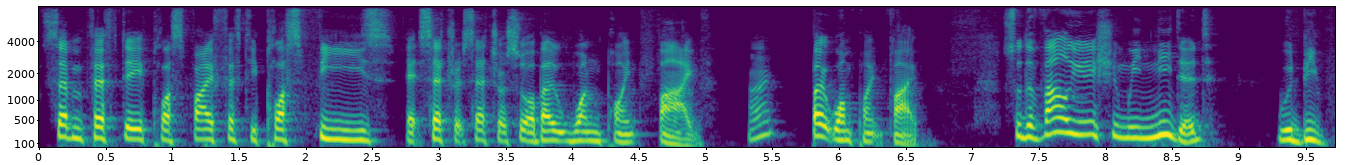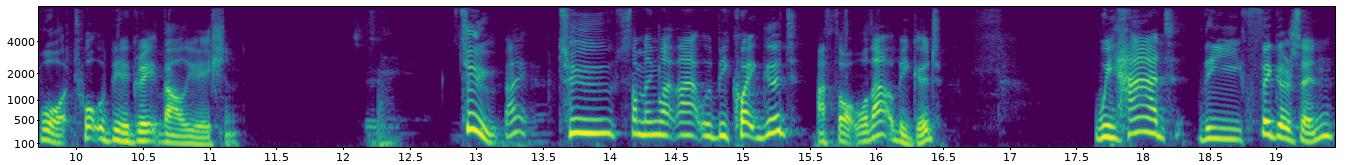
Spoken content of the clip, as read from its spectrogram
750 plus 550 plus fees, etc., etc. So about 1.5, right? About 1.5. So the valuation we needed would be what? What would be a great valuation? Two. Two, right? Two, something like that would be quite good. I thought, well, that would be good. We had the figures in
